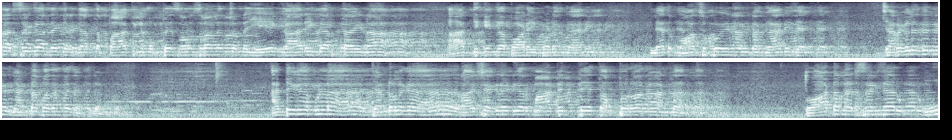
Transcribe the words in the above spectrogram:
నర్సింగ్ గారి దగ్గర గత పాతిక ముప్పై సంవత్సరాల నుంచి ఉన్న ఏ కార్యకర్త అయినా ఆర్థికంగా పాడైపోవడం కానీ లేదా మోసపోయిన అంటాం కానీ జరగలేదని నేను గంటాపదంగా చెప్తున్నాను. అంతేకాకుండా జనరల్గా రాజశేఖర రెడ్డి గారు మాట ఎత్తే తప్పరు అని అంటారు. తోట నరసింహ గారు ఊ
